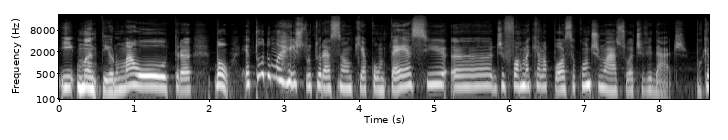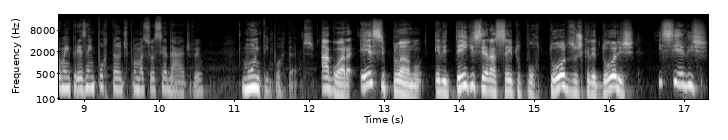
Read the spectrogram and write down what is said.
e manter uma outra. Bom, é toda uma reestruturação que acontece uh, de forma que ela possa continuar a sua atividade. Porque uma empresa é importante para uma sociedade, viu? Muito importante. Agora, esse plano, ele tem que ser aceito por todos os credores e se eles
